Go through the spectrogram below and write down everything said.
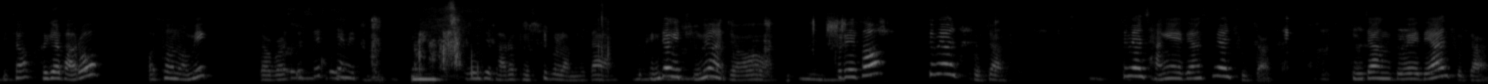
그렇죠? 그게 바로 어토노믹 너버스 시스템이. 그것이 바로 베스티블라입니다. 굉장히 중요하죠. 그래서 수면 조절, 수면 장애에 대한 수면 조절, 긴장도에 대한 조절,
